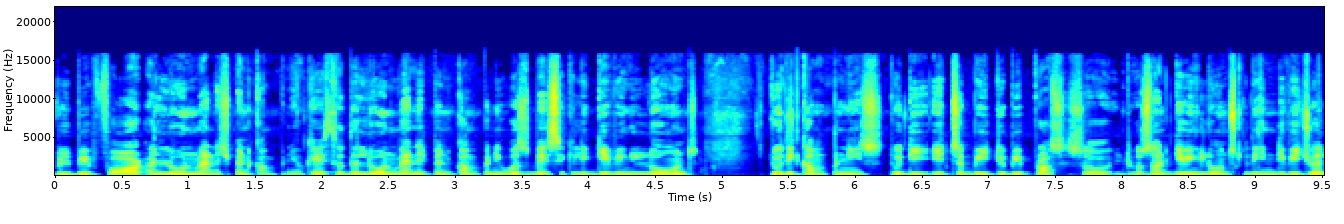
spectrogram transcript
will be for a loan management company. Okay. So the loan management company was basically giving loans to the companies to the, it's a B2B process. So it was not giving loans to the individual.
